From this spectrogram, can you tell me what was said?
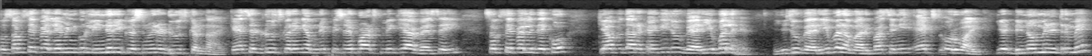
तो सबसे पहले हम इनको लीनियर इक्वेशन में रिड्यूस करना है। कैसे रिड्यूस करेंगे? हमने पिछले पार्ट्स में किया, वैसे ही। सबसे पहले देखो, क्या बता रखा है कि जो वेरिएबल है, ये जो वेरिएबल हमारे पास, यानी एक्स और वाई ये डिनोमिनेटर में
